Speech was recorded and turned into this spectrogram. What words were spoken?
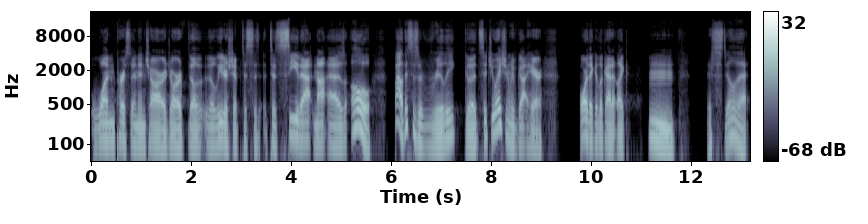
one person in charge or the the leadership to to see that not as oh, wow, this is a really good situation we've got here, or they could look at it like, hmm. There's still that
